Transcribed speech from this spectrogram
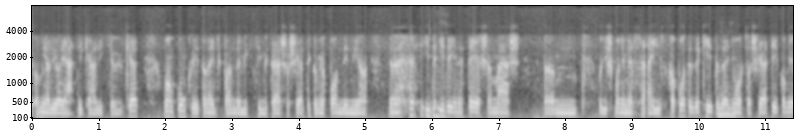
ami elé a játék állítja őket. Van konkrétan egy Pandemic című társasjáték, ami a pandémia idején egy teljesen más um, hogy is mondjam, ez szájízt kapott. Ez egy 2008-as játék, ami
